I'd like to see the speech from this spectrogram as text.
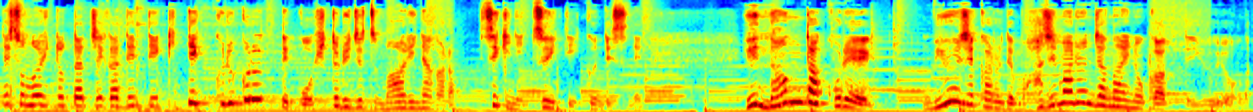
でその人たちが出てきてくるくるってこう一人ずつ回りながら席についていくんですね。えなんだこれ？ミュージカルでも始まるんじゃないのかっていうような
